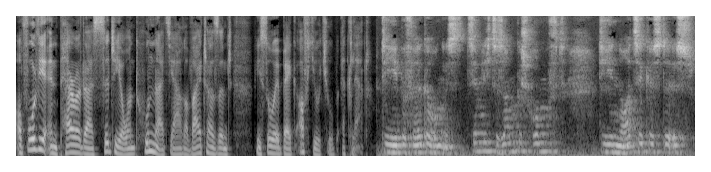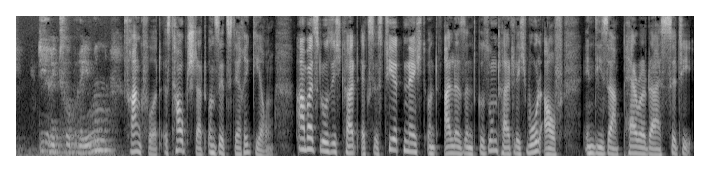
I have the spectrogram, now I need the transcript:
obwohl wir in Paradise City rund 100 Jahre weiter sind, wie Zoe Beck auf YouTube erklärt. Die Bevölkerung ist ziemlich zusammengeschrumpft. Die Nordseeküste ist direkt vor Bremen. Frankfurt ist Hauptstadt und Sitz der Regierung. Arbeitslosigkeit existiert nicht und alle sind gesundheitlich wohlauf in dieser Paradise City.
